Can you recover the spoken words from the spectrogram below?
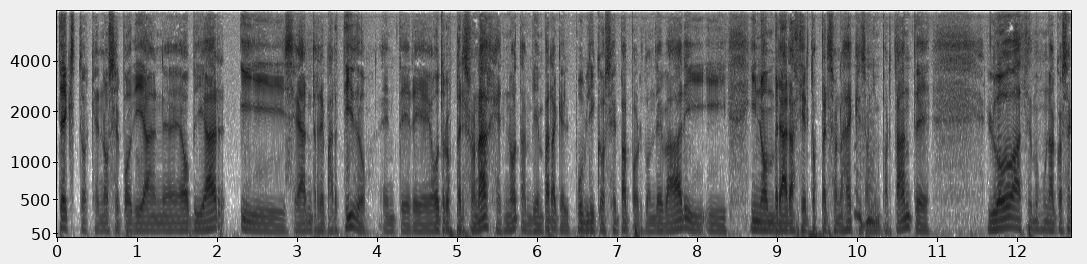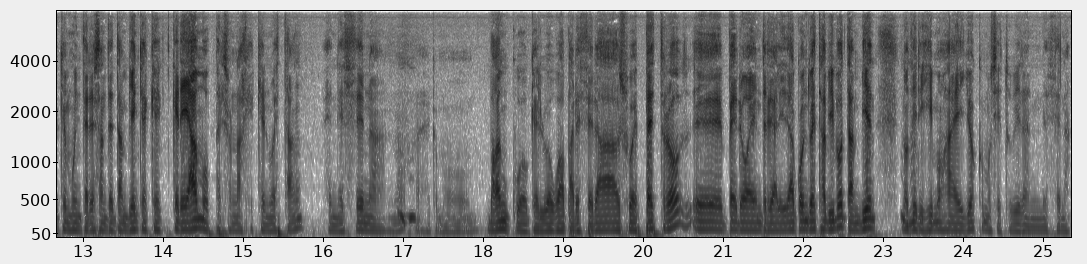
textos que no se podían eh, obviar y se han repartido entre otros personajes, ¿no? También para que el público sepa por dónde va y, y- y nombrar a ciertos personajes que son importantes. Luego hacemos una cosa que es muy interesante también, que es que creamos personajes que no están en escena, ¿no? Eh, como Banquo, que luego aparecerá su espectro, eh, pero en realidad cuando está vivo también nos dirigimos a ellos como si estuvieran en escena.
